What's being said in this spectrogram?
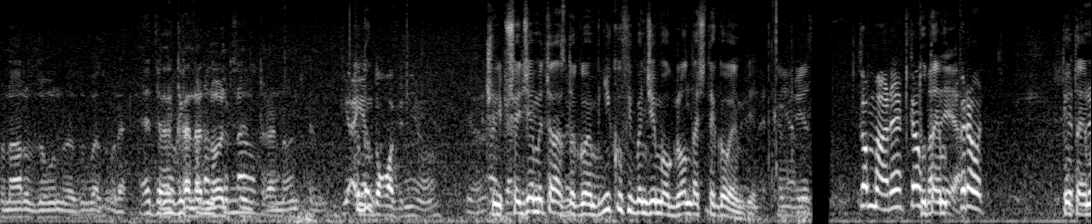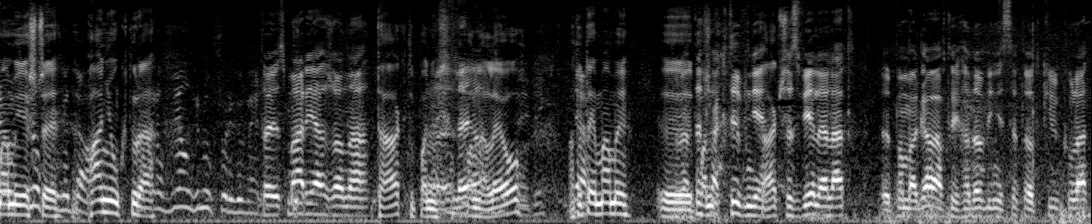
Tornado-Sohn oder sowas. Oder Ja, der noch nicht von einem 319, Tornado. 319. Die Eigendorfen, ja. Czyli przejdziemy teraz do gołębników i będziemy oglądać te gołębie. Tutaj-. Tutaj mamy jeszcze panią, która... To jest Maria, żona Tak, tu pani, Leo. pana Leo. A tutaj mamy... Ona y, też pan, aktywnie tak. przez wiele lat y, pomagała w tej hodowli, niestety od kilku lat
